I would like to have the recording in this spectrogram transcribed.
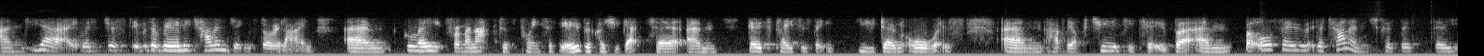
and yeah, it was just it was a really challenging storyline. Um, great from an actor's point of view because you get to um, go to places that you, you don't always um, have the opportunity to. But um, but also the challenge because the, the,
